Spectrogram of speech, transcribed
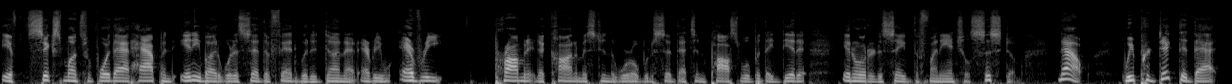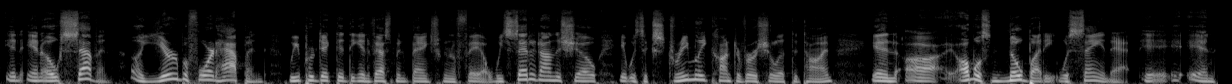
if six months before that happened, anybody would have said the Fed would have done that. Every every prominent economist in the world would have said that's impossible, but they did it in order to save the financial system. Now we predicted that in, in 07. A year before it happened, we predicted the investment banks were going to fail. We said it on the show. It was extremely controversial at the time, and uh, almost nobody was saying that. And,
